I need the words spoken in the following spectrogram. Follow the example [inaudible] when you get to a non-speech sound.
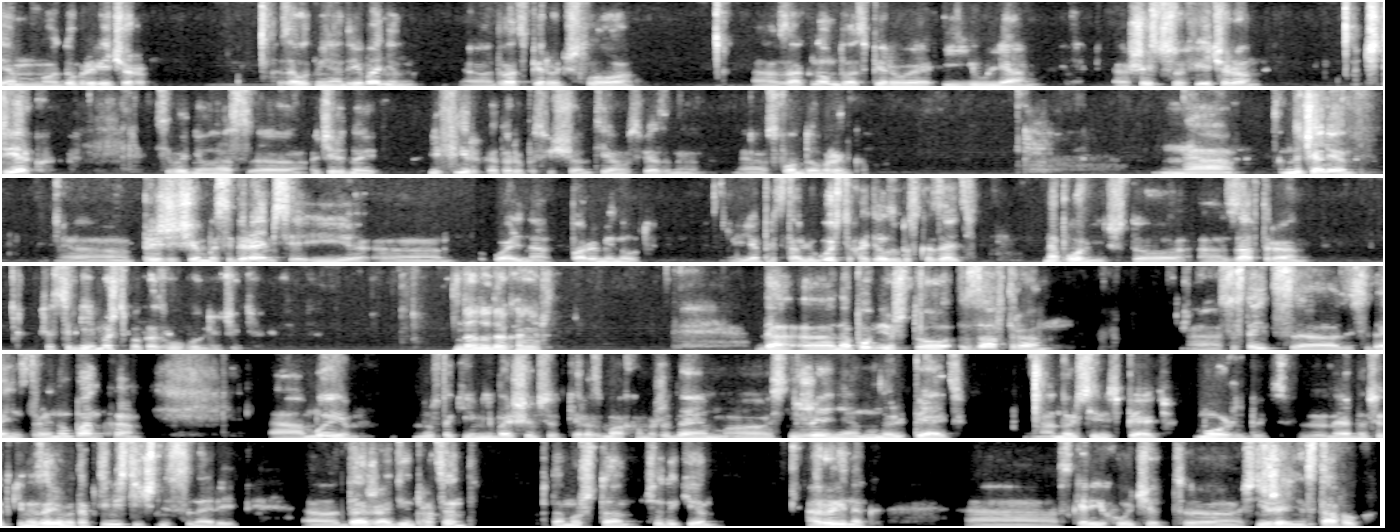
Всем добрый вечер. Зовут меня Андрей Банин. 21 число за окном, 21 июля, 6 часов вечера, четверг. Сегодня у нас очередной эфир, который посвящен темам, связанным с фондовым рынком. Вначале, прежде чем мы собираемся и буквально пару минут я представлю гостя, хотелось бы сказать, напомнить, что а, завтра... Сейчас, Сергей, можете пока звук выключить? Да-да-да, конечно. Да, а, напомню, что завтра а, состоится заседание Центрального банка. Мы ну, с таким небольшим все-таки размахом ожидаем снижения на 0,5, 0,75, может быть, наверное, все-таки назовем это оптимистичный сценарий, даже 1%, потому что все-таки рынок скорее хочет э, снижения ставок.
